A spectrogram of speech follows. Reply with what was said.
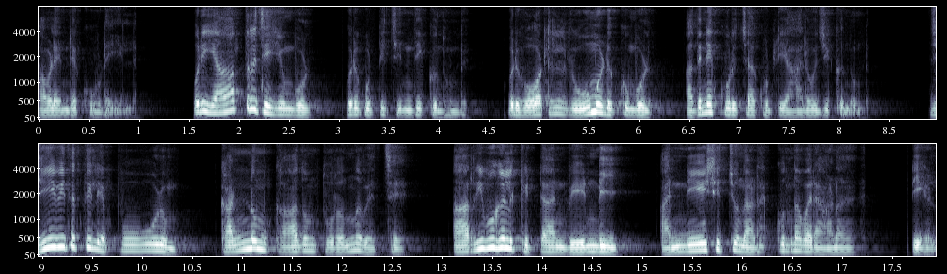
അവൾ എന്റെ കൂടെയില്ല. ഒരു യാത്ര ചെയ്യുമ്പോൾ ഒരു കുട്ടി ചിന്തിക്കുന്നുണ്ട്. ഒരു ഹോട്ടലിൽ റൂം എടുക്കുമ്പോൾ അതിനെക്കുറിച്ച് ആ കുട്ടി ആലോചിക്കുന്നുണ്ട്. ജീവിതത്തിൽ എപ്പോഴും കണ്ണും കാതും തുറന്നു വെച്ച് അറിവുകൾ കിട്ടാൻ വേണ്ടി അന്വേഷിച്ചു നടക്കുന്നവരാണ് കുട്ടികൾ.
